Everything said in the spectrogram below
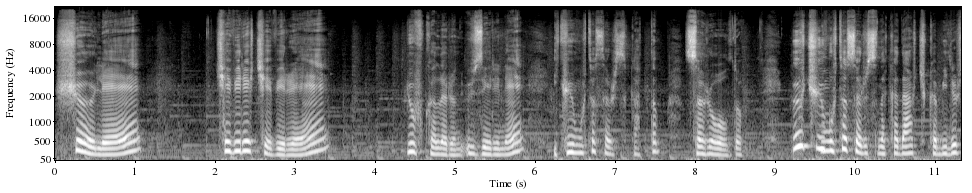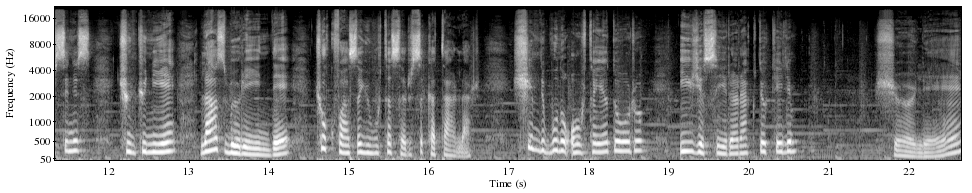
şöyle çevire çevire yufkaların üzerine iki yumurta sarısı kattım. Sarı oldu. Üç yumurta sarısına kadar çıkabilirsiniz. Çünkü niye? Laz böreğinde çok fazla yumurta sarısı katarlar. Şimdi bunu ortaya doğru iyice sıyırarak dökelim. Şöyle.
